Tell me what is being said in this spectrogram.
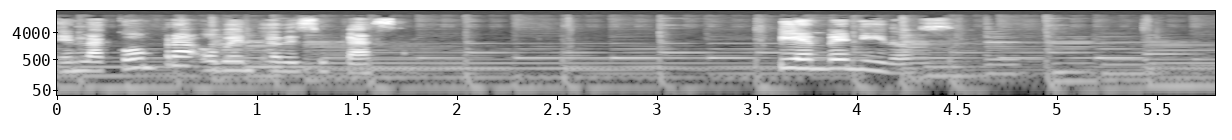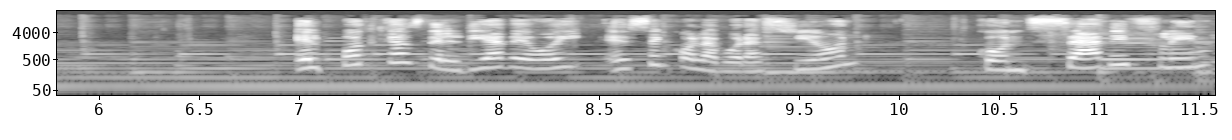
en la compra o venta de su casa. Bienvenidos. El podcast del día de hoy es en colaboración con Sadie Flynn,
